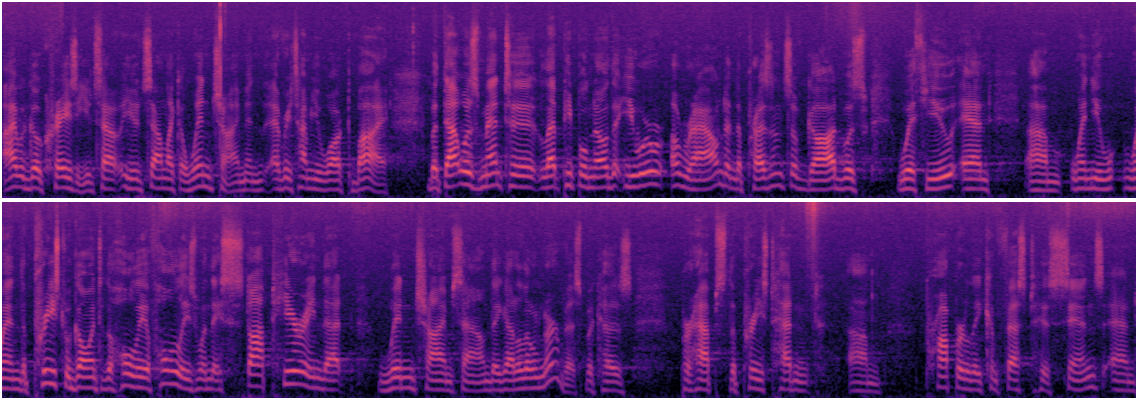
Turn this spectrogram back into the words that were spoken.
I would go crazy. You'd sound, you'd sound like a wind chime and every time you walked by. But that was meant to let people know that you were around and the presence of God was with you. And um, when, you, when the priest would go into the Holy of Holies, when they stopped hearing that wind chime sound, they got a little nervous because perhaps the priest hadn't um, properly confessed his sins and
